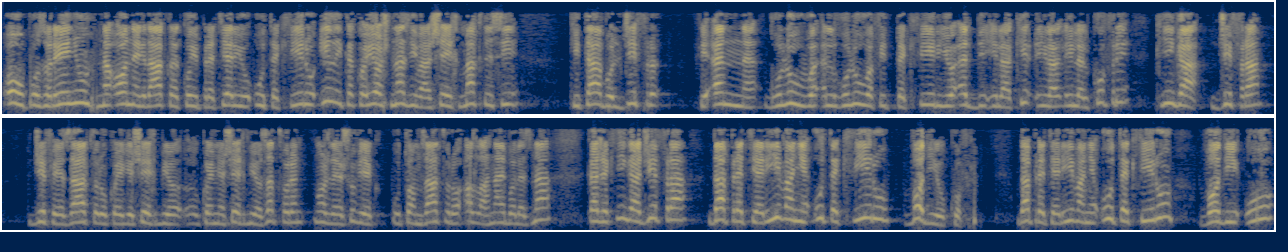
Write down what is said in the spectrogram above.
O upozorenju na one dakle koji pretjeruju u tekfiru ili kako još naziva šejh Makdisi Kitabul Džifr fi an guluva al-guluva fi tekfir yuaddi ila ila ila al-kufri knjiga Džifra Džif je zatvor u kojeg je šeh bio, u kojem je šeh bio zatvoren, možda je još uvijek u tom zatvoru, Allah najbolje zna. Kaže knjiga Džifra da pretjerivanje u tekfiru vodi u kufr. Da pretjerivanje u tekfiru vodi u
